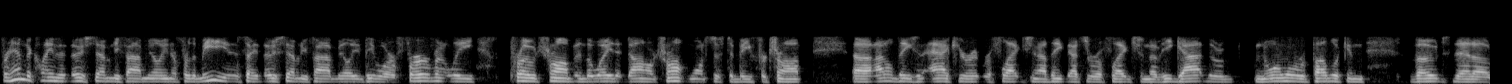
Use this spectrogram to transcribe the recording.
for him to claim that those 75 million, or for the media to say those 75 million people are fervently pro-Trump in the way that Donald Trump wants us to be for Trump, uh, I don't think it's an accurate reflection. I think that's a reflection of he got the normal Republican votes that a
